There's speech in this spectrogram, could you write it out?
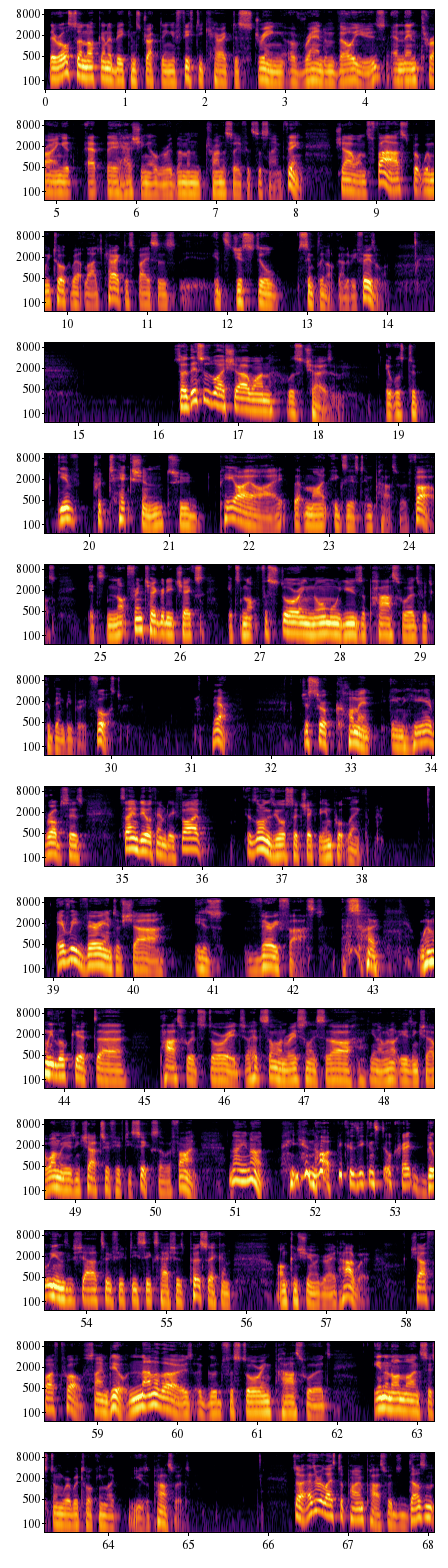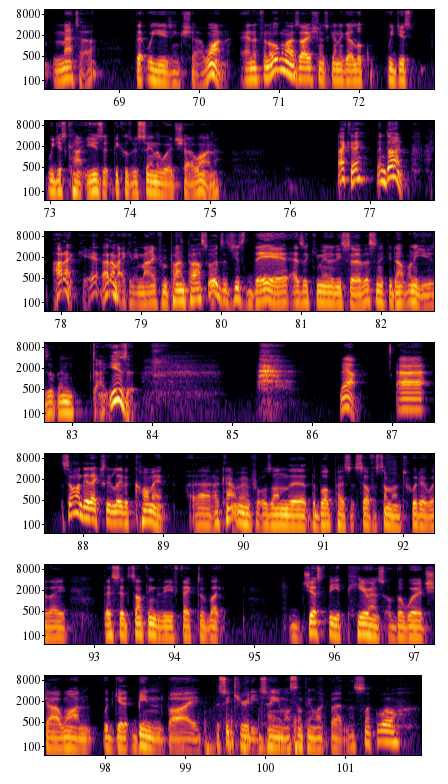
They're also not going to be constructing a 50 character string of random values and then throwing it at their hashing algorithm and trying to see if it's the same thing. SHA-1's fast, but when we talk about large character spaces, it's just still simply not going to be feasible. So this is why SHA-1 was chosen. It was to give protection to PII that might exist in password files. It's not for integrity checks, it's not for storing normal user passwords, which could then be brute forced. Now, just saw a comment in here. Rob says, same deal with MD5, as long as you also check the input length. Every variant of SHA is very fast. So when we look at uh, password storage. I had someone recently said, "Oh, you know, we're not using SHA-1, we're using SHA-256, so we're fine." No, you're not. you're not because you can still create billions of SHA-256 hashes per second on consumer-grade hardware. SHA-512, same deal. None of those are good for storing passwords in an online system where we're talking like user passwords. So, as it relates to pwned passwords, doesn't matter that we're using SHA-1. And if an organization is going to go, look, we just we just can't use it because we've seen the word SHA-1. Okay, then don't. I don't care. I don't make any money from pwned passwords. It's just there as a community service, and if you don't want to use it, then don't use it. Now, uh, someone did actually leave a comment. Uh, I can't remember if it was on the, the blog post itself or somewhere on Twitter where they, they said something to the effect of like, just the appearance of the word SHA-1 would get it binned by the security team or something like that. And it's like, well,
